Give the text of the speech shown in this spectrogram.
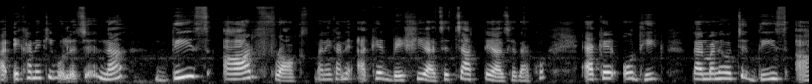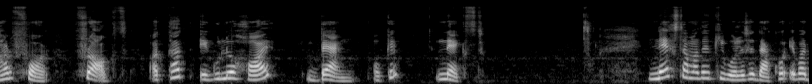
আর এখানে কি বলেছে? না দিস আর ফ্রকস মানে এখানে একের বেশি আছে, চারটে আছে, দেখো। একের অধিক, তার মানে হচ্ছে দিস আর ফর ফ্রকস অর্থাৎ এগুলো হয় ব্যাং ওকে নেক্সট নেক্সট আমাদের কি বলেছে? দেখো, এবার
